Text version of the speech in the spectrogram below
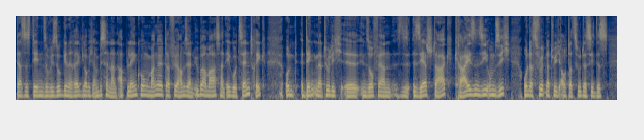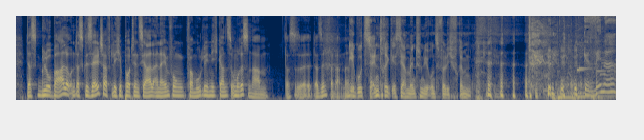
dass es denen sowieso generell, glaube ich, ein bisschen an Ablenkung mangelt. Dafür haben sie ein Übermaß an Egozentrik und denken natürlich äh, insofern sehr stark, kreisen sie um sich und das führt natürlich auch dazu, dass sie das, das Globale und das Gesellschaftliche mögliche Potenzial einer Impfung vermutlich nicht ganz umrissen haben. Das, äh, da sind wir dann. Ne? Egozentrik ist ja Menschen wie uns völlig fremd. Gewinner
